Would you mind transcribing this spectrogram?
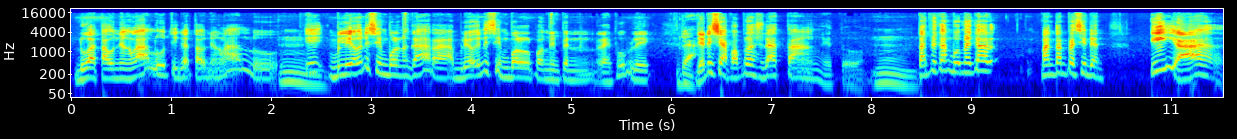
dua tahun yang lalu, tiga tahun yang lalu. Hmm. I- beliau ini simbol negara, beliau ini simbol pemimpin republik. Ya. Jadi siapa pun harus datang gitu. Hmm. Tapi kan Bu Mega mantan presiden. Iya,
